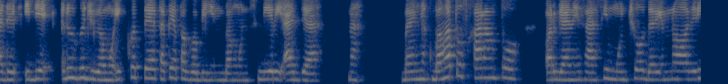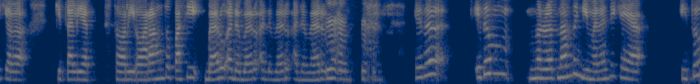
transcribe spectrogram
ada ide, aduh gue juga mau ikut deh, tapi apa gue bikin bangun sendiri aja. Nah, banyak banget tuh sekarang tuh organisasi muncul dari nol. Jadi kalau kita lihat story orang tuh pasti baru ada baru ada baru ada baru. Mm-mm, mm-mm. Itu itu menurut Nanti gimana sih kayak itu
